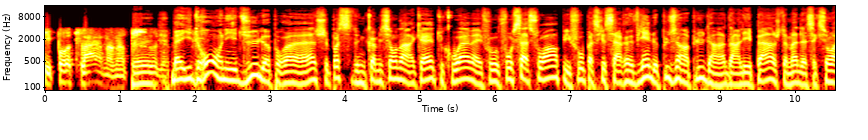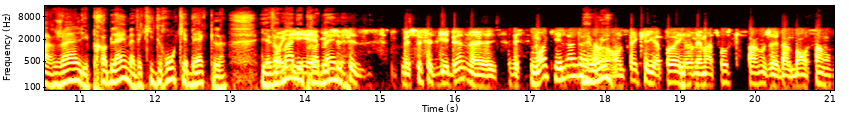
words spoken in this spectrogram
qui est pas clair dans, dans tout Euh, ça. ben Hydro, on est dû là pour un, hein, je sais pas si c'est une commission d'enquête ou quoi, mais il faut, faut s'asseoir puis il faut parce que ça revient de plus en plus dans, dans les pages justement de la section argent, les problèmes avec Hydro Québec. Là. Il y a vraiment Oui, des et, euh, problèmes. Monsieur, Fitz- Monsieur Fitzgibbon, euh, ça fait six mois qu'il est là. là. Ben oui. On dirait qu'il n'y a pas énormément de choses qui changent dans le bon sens.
